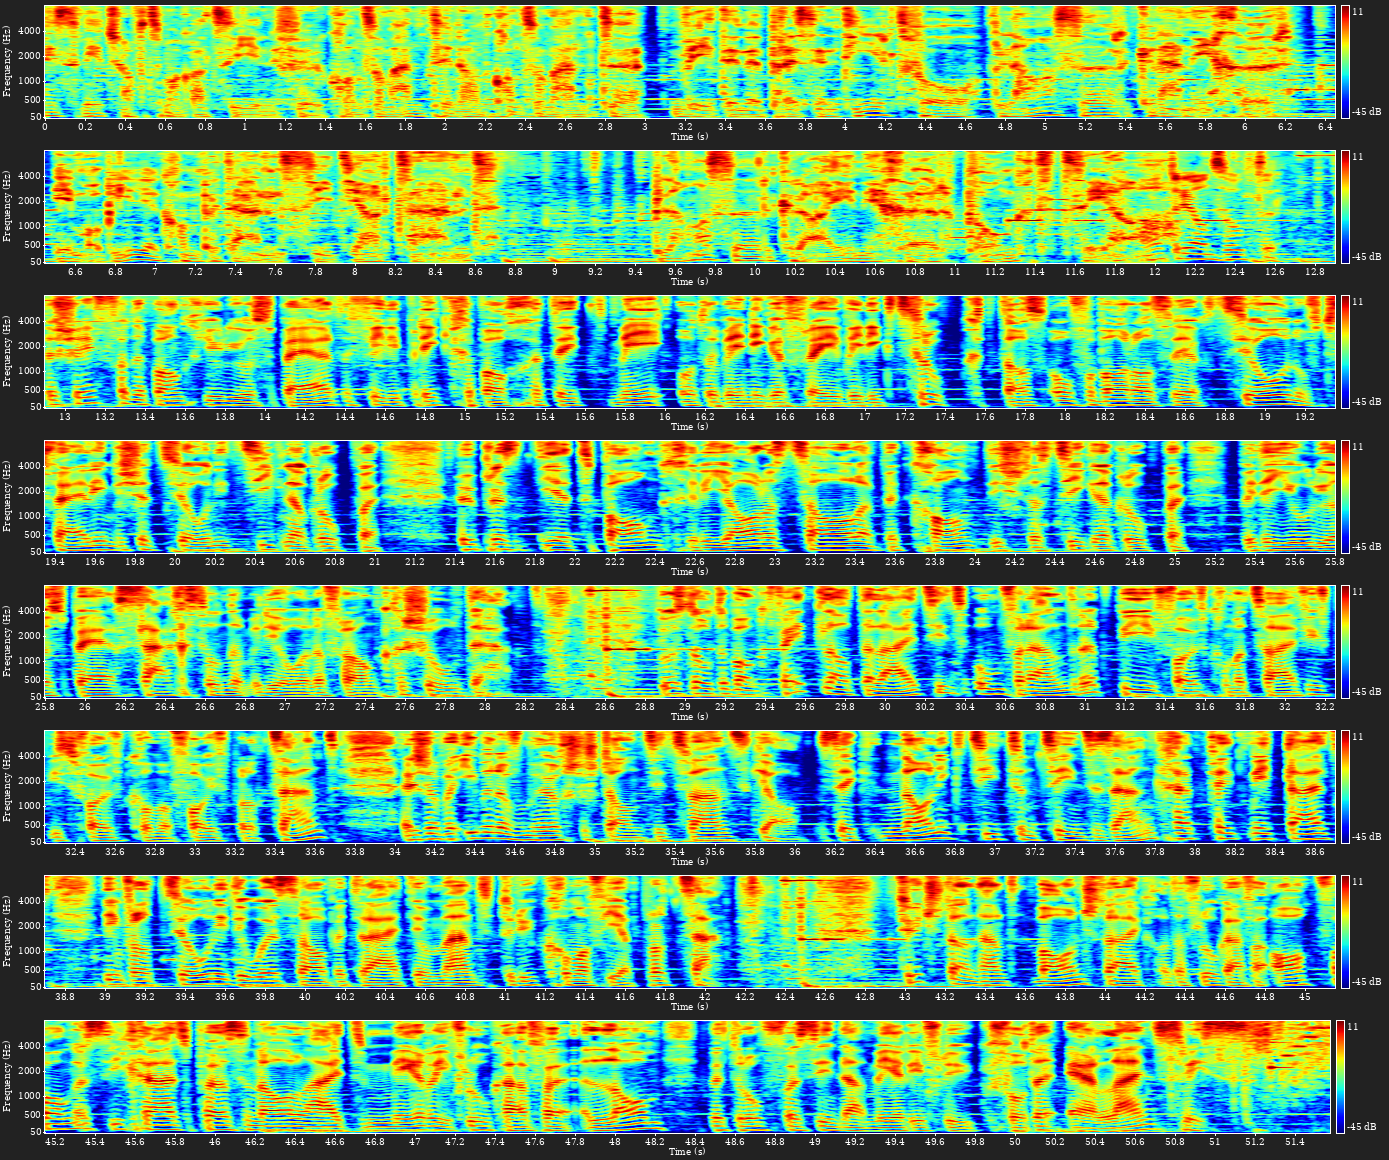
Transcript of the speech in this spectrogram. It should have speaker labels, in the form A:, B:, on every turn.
A: 1 Wirtschaftsmagazin für Konsumentinnen und Konsumenten wird Ihnen präsentiert von Blaser Greinicher. Immobilienkompetenz seit Jahrzehnten blasergreinicher.ch
B: Adrian Sutter.
C: Der Chef der Bank Julius Baer, Philipp Rickenbacher, tritt mehr oder weniger freiwillig zurück. Das offenbar als Reaktion auf die Fehlinvestition in die Signa-Gruppe. Heute präsentiert die Bank ihre Jahreszahlen. Bekannt ist, dass die Signa-Gruppe bei der Julius Baer 600 Millionen Franken Schulden hat. Die Notenbank FED lässt den Leitzins unverändert bei 5,25 bis 5,5 Prozent. Er ist aber immer noch auf dem höchsten Stand seit 20 Jahren. Es ist noch nicht Zeit zum Zinsen senken, hat FED mitteilt. Die Inflation in den USA beträgt im Moment 3,4 Prozent. Deutschland haben Warnstreik an den Flughäfen angefangen. Sicherheitspersonal hat mehrere Flughäfen lahm. Betroffen sind auch mehrere Flüge von der Airline Swiss.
